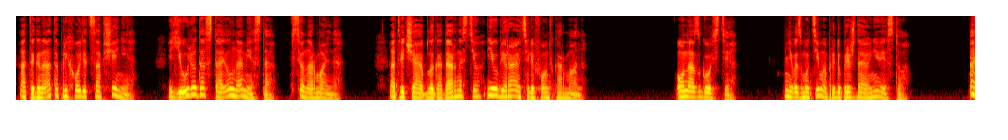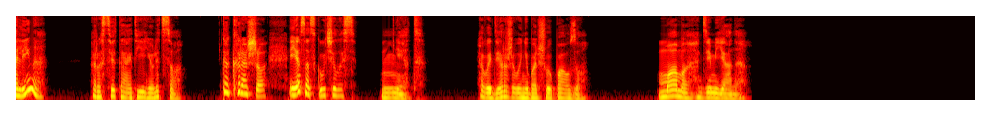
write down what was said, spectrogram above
От Игната приходит сообщение. Юлю доставил на место. Все нормально. Отвечаю благодарностью и убираю телефон в карман. «У нас гости». Невозмутимо предупреждаю невесту. «Алина?» Расцветает ее лицо. «Как хорошо, я соскучилась». «Нет». Выдерживаю небольшую паузу. «Мама Демьяна».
